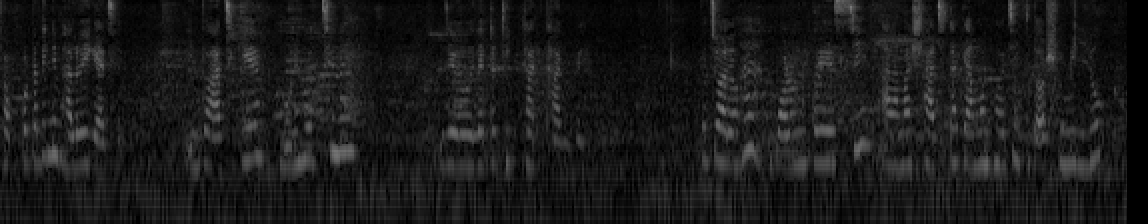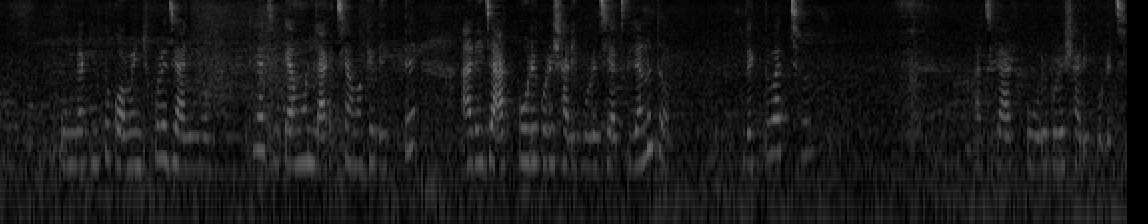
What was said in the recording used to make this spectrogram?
সবকটা দিনই ভালোই গেছে। কিন্তু আজকে মনে হচ্ছে না যে ওয়েদারটা ঠিকঠাক থাকবে। তো চলো হ্যাঁ বরণ করে এসছি। আর আমার সাজটা কেমন হয়েছে একটু দশমীর লুক তোমরা কিন্তু কমেন্ট করে জানিও। ঠিক আছে? কেমন লাগছে আমাকে দেখতে? আর এই যে আট পরে করে শাড়ি পরেছি আজকে, জানো তো? দেখতে পাচ্ছ? আজকে আট পরে করে শাড়ি পরেছি।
